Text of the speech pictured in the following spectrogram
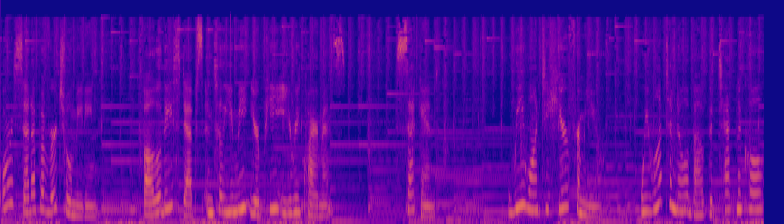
or set up a virtual meeting. Follow these steps until you meet your PE requirements. Second, we want to hear from you. We want to know about the technical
